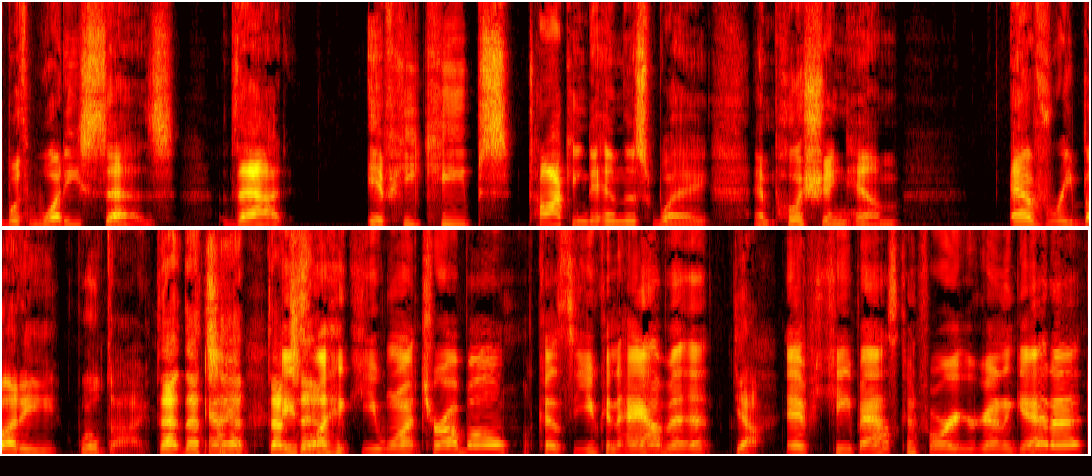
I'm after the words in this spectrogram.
with what he says that if he keeps talking to him this way and pushing him, everybody will die. That that's Yeah. it. That's He's it. like, you want trouble? Because you can have it. Yeah. If you keep asking for it, you're going to get it.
